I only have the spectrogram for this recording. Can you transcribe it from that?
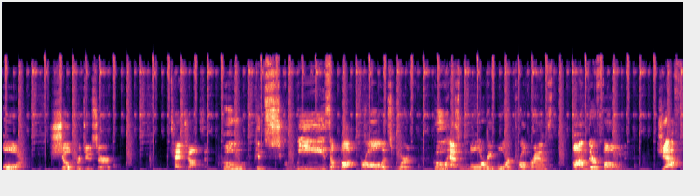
or show producer Ted Johnson. Who can squeeze a buck for all it's worth? Who has more reward programs on their phone? Jeff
